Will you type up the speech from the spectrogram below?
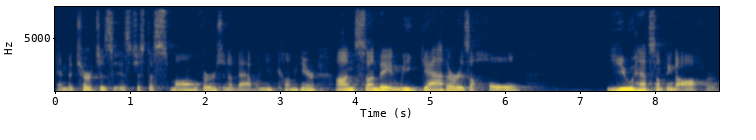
And the church is, is just a small version of that. When you come here on Sunday and we gather as a whole, you have something to offer.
